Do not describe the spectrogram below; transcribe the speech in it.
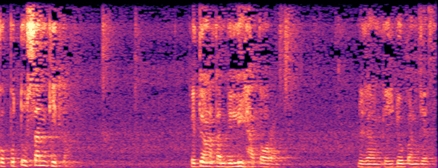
keputusan kita itu yang akan dilihat orang di dalam kehidupan kita.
